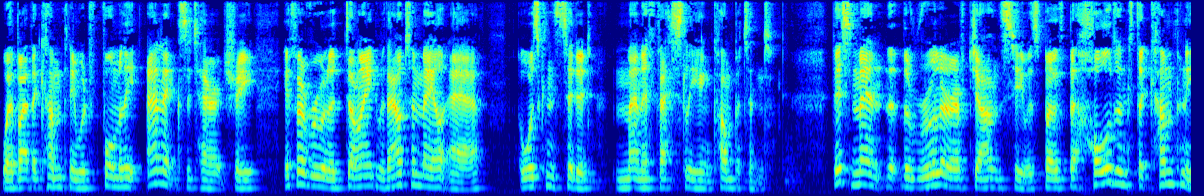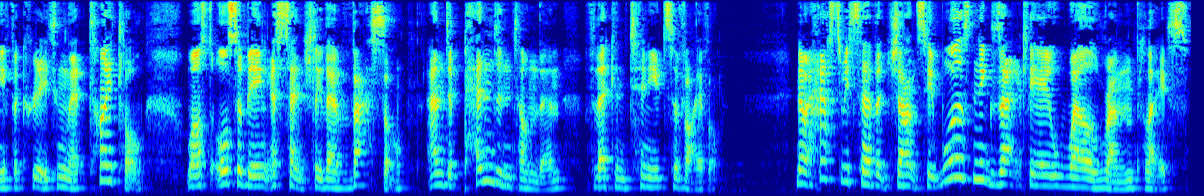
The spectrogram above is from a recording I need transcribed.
whereby the company would formally annex a territory if a ruler died without a male heir or was considered manifestly incompetent. This meant that the ruler of Jhansi was both beholden to the company for creating their title, whilst also being essentially their vassal and dependent on them for their continued survival. Now, it has to be said that Jhansi wasn't exactly a well run place.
